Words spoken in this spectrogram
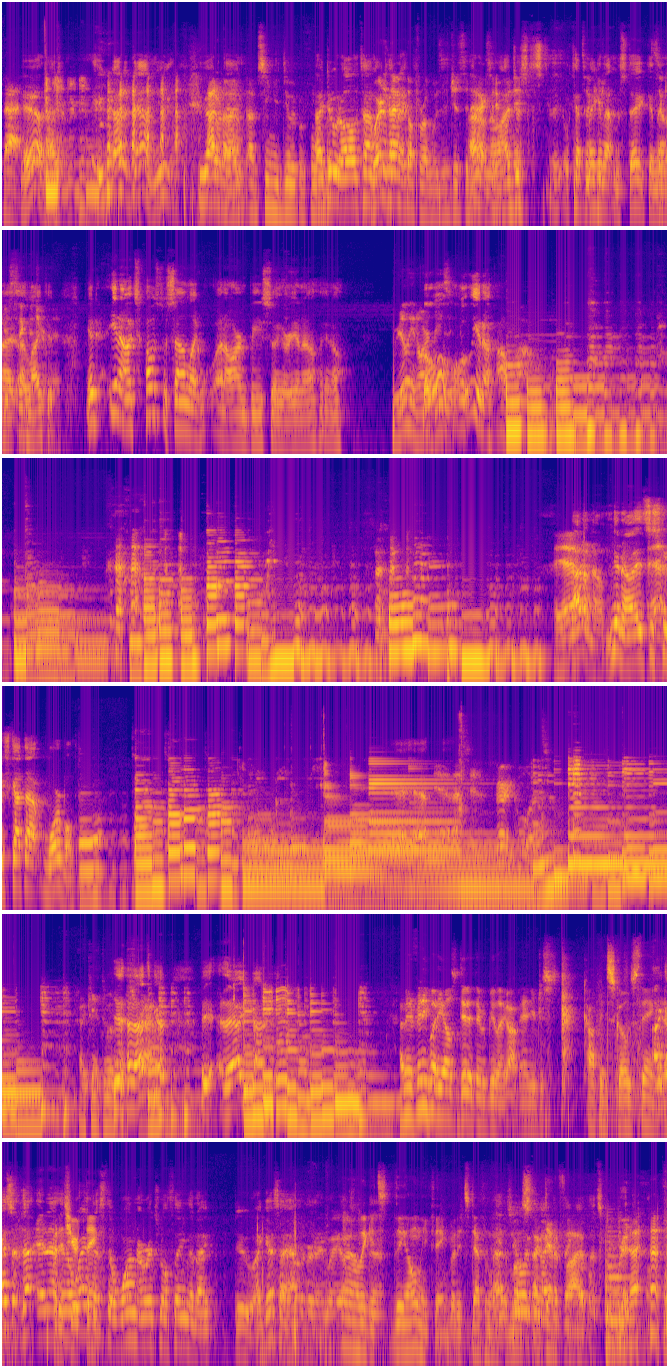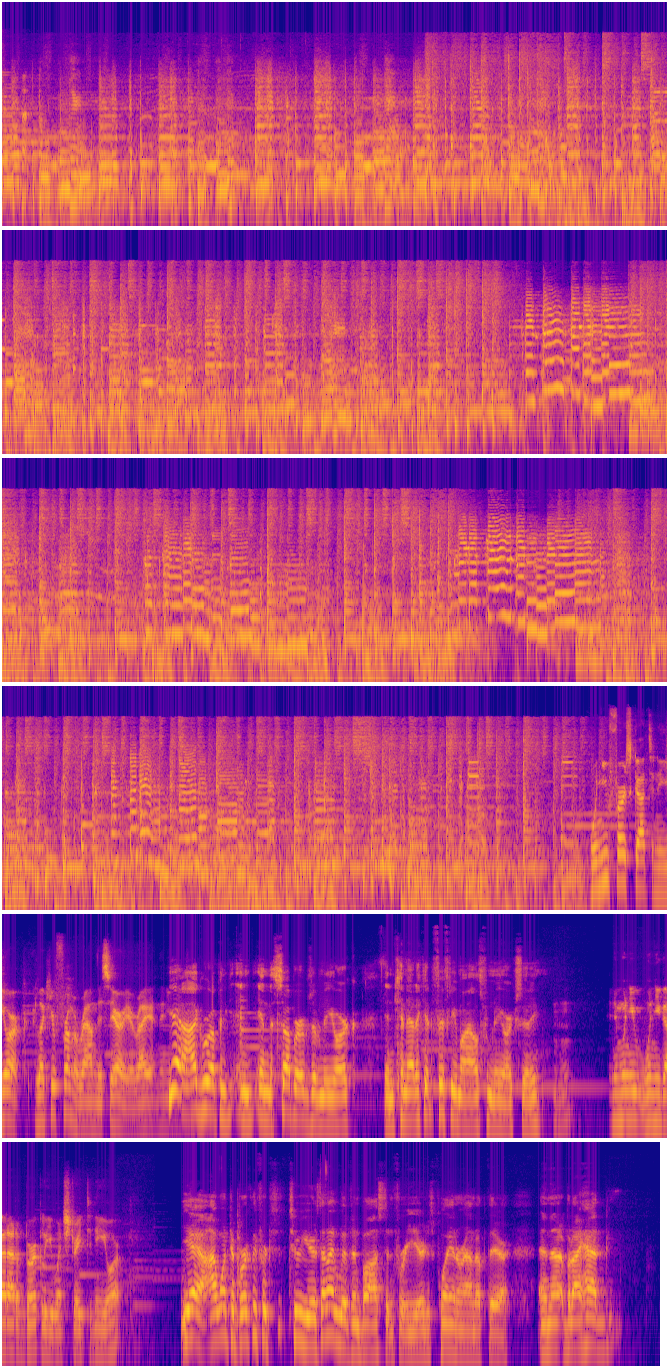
that. Yeah, that's, you got it down. You, you got I don't know. down. I, I've seen you do it before. I do it all the time. Where did that come from? Was it just an I don't accident? know. I when they- just kept like making your- that mistake, and then like I, I liked signature, it. It, you know, it's supposed to sound like an R and B singer. You know, you know. really an Oh, R&B? oh, you know. Oh, wow. I don't know. You know, it's just Yeah. it's got that warble. Yeah, yeah. Yeah, that's it. Very cool. That's I can't do it. Yeah, that's good. Yeah, you got it. I mean, if anybody else did it, they would be like, "Oh man, you're just copying Sco's thing." I you know? guess that, and But in it's a your way, thing. that's the one original thing that I do. I guess I haven't heard anybody else. I don't that. it's the only thing, but it's definitely That's the the only most thing I can think of identifiable. you first got to New York, like you're from around this area, right? And then you Yeah, I grew up in, in, in the suburbs of New York, in Connecticut, 50 miles from New York City. and then when you when you got out of Berklee, you went straight to New York. Yeah, I went to Berklee for t- two years. Then I lived in Boston for a year, just playing around up there. And then, but I had,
